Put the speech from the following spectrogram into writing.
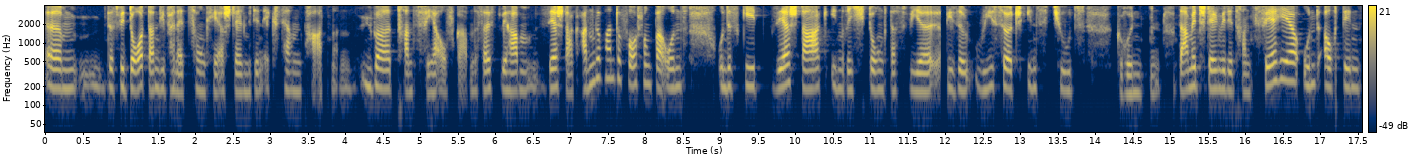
ähm, dass wir dort dann die Vernetzung herstellen mit den externen Partnern über Transferaufgaben. Das heißt, wir haben sehr stark angewandte Forschung bei uns und es geht sehr stark in Richtung, dass wir diese Research Institutes gründen. Damit stellen wir den Transfer her und auch den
